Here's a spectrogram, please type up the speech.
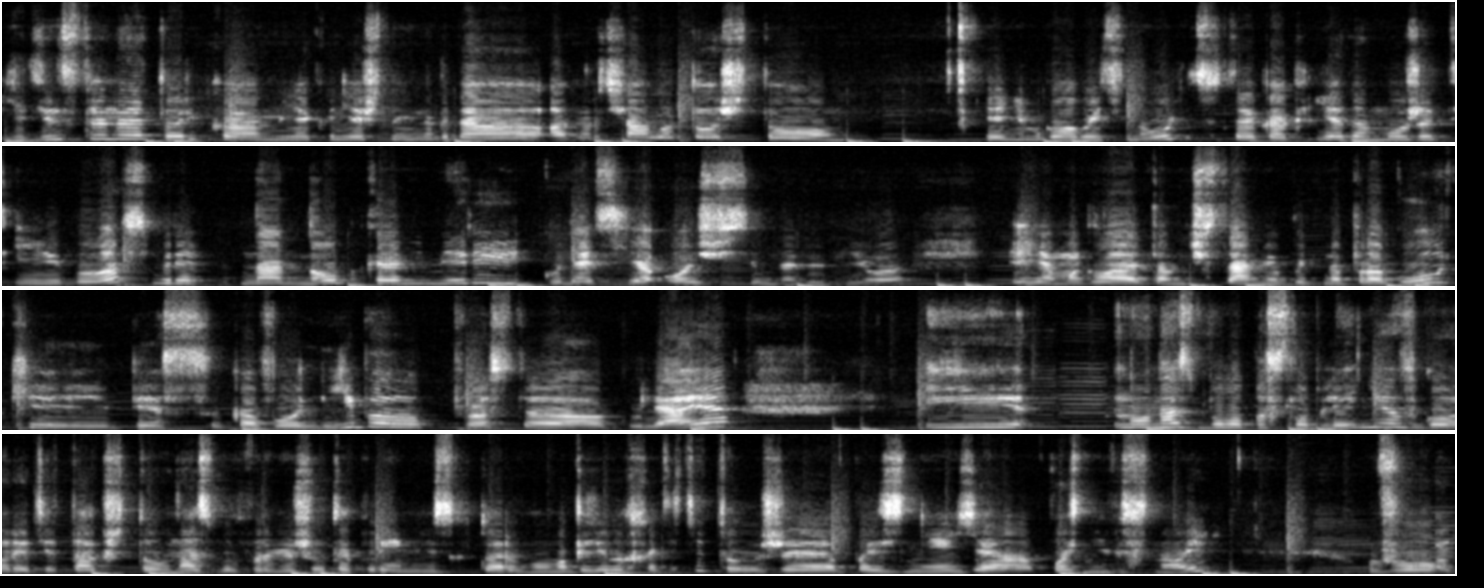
Единственное, только меня, конечно, иногда огорчало то, что я не могла выйти на улицу, так как я там, может, и была все время но, по крайней мере, гулять я очень сильно любила. И я могла там часами быть на прогулке без кого-либо, просто гуляя. И но у нас было послабление в городе, так что у нас был промежуток времени, с которым мы могли выходить. Это уже позднее, поздней весной. Вот.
